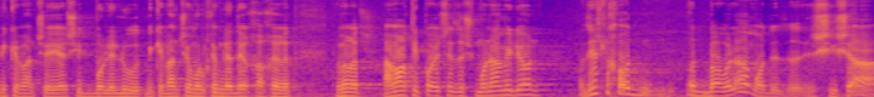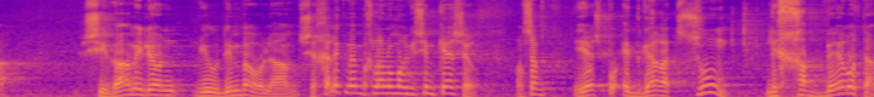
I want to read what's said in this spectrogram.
מכיוון שיש התבוללות, מכיוון שהם הולכים לדרך אחרת. זאת אומרת, אמרתי פה יש איזה שמונה מיליון, אז יש לך עוד, עוד בעולם עוד איזה שישה, שבעה מיליון יהודים בעולם, שחלק מהם בכלל לא מרגישים קשר. עכשיו, יש פה אתגר עצום לחבר אותם.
